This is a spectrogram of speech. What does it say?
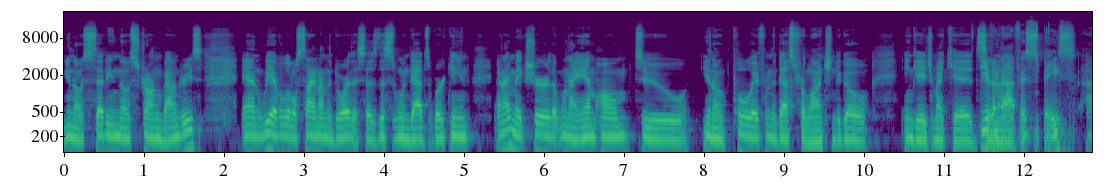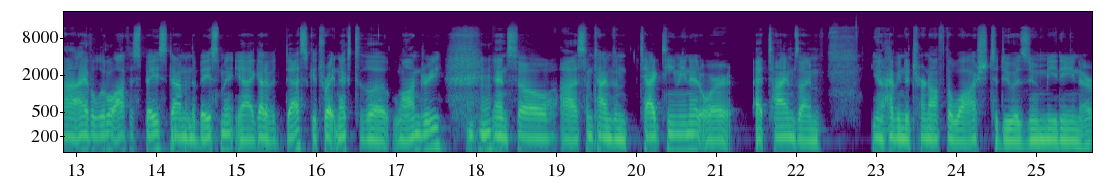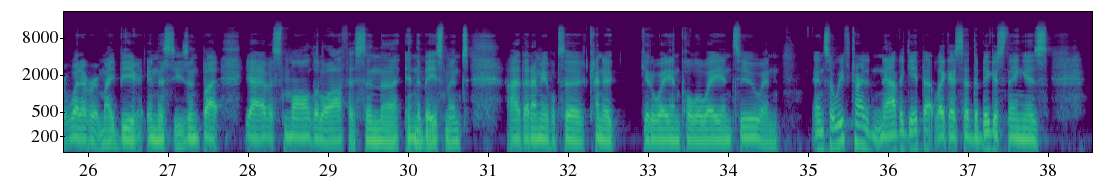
you know setting those strong boundaries. And we have a little sign on the door that says this is when dad's working. And i make sure that when i am home to you know pull away from the desk for lunch and to go engage my kids do you have an that, office space? Uh, i have a little office space down mm-hmm. in the basement. Yeah i got a desk. It's right next to the laundry. Mm-hmm. and so uh, sometimes i'm tag teaming it or at times i'm you know having to turn off the wash to do a zoom meeting or whatever it might be in this season. But yeah i have a small little office in the in the mm-hmm. basement uh, that i'm able to kind of get away and pull away into. And and so we've tried to navigate that. Like i said the biggest thing is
